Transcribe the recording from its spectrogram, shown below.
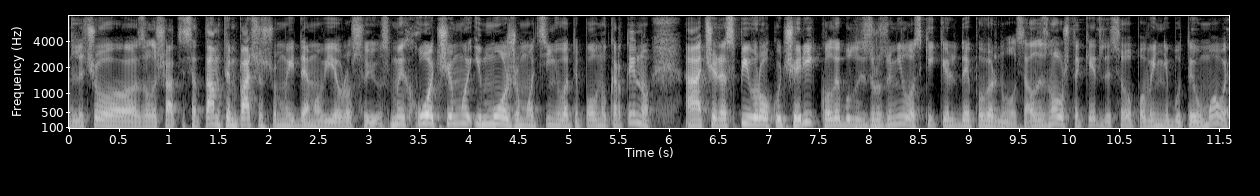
для чого залишатися там? Тим паче, що ми йдемо в Євросоюз. Ми хочемо і можемо оцінювати повну картину а через півроку чи рік, коли буде зрозуміло, скільки людей повернулося. Але знову ж таки для цього повинні бути умови.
